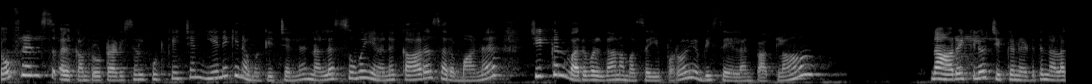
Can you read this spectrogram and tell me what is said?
Hello friends welcome to traditional food kitchen இன்றைக்கி நம்ம கிச்சனில் நல்ல சுவையான காரசரமான சிக்கன் வறுவல் தான் நம்ம செய்ய போகிறோம் எப்படி செய்யலான்னு பார்க்கலாம். நான் அரை கிலோ சிக்கன் எடுத்து நல்லா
